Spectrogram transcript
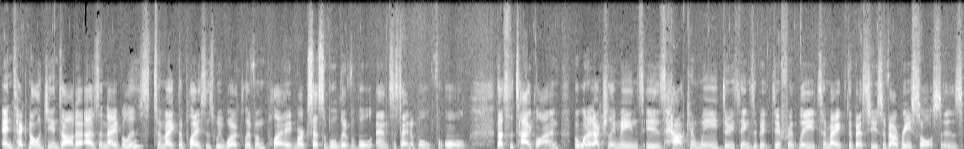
and technology and data as enablers to make the places we work, live, and play more accessible, livable, and sustainable for all. That's the tagline. But what it actually means is how can we do things a bit differently to make the best use of our resources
